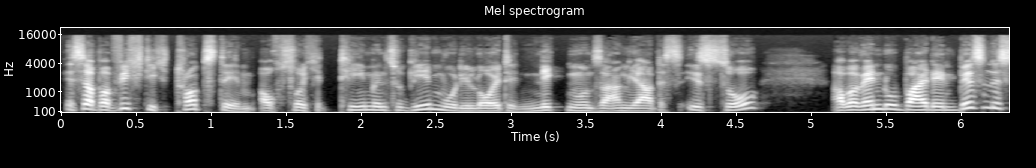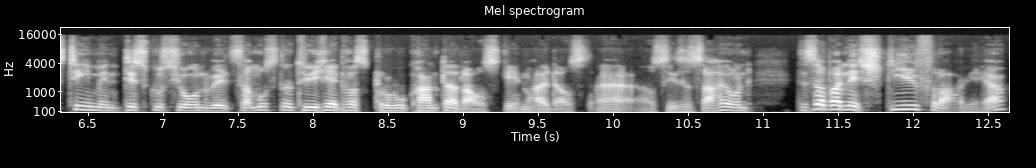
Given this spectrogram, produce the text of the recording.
ist aber wichtig, trotzdem auch solche Themen zu geben, wo die Leute nicken und sagen, ja, das ist so. Aber wenn du bei den Business-Themen Diskussionen willst, dann muss natürlich etwas provokanter rausgehen, halt aus, äh, aus dieser Sache. Und das ist aber eine Stilfrage, ja.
